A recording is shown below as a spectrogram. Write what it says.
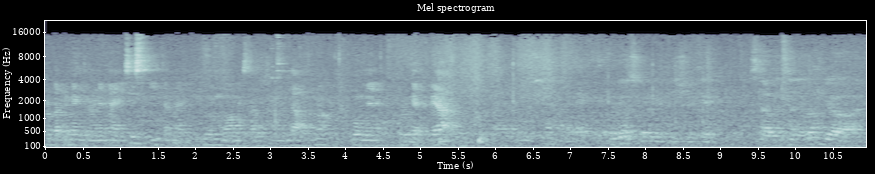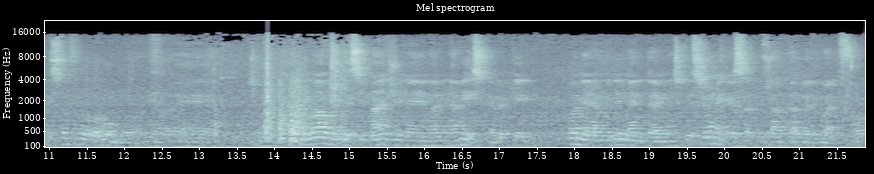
probabilmente non è mai esistita, ma è un uomo è stato tramandato, no? come quello che ha creato. Curioso che dice che stavo pensando proprio a Cristoforo Colombo, continuavo con questa immagine marinaresca perché poi mi era venuta in mente un'espressione che è stata usata per Guelfo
